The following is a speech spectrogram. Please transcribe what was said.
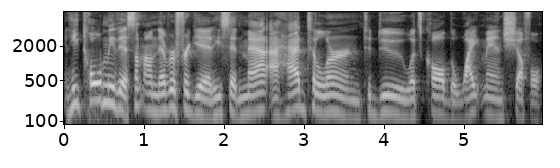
And he told me this, something I'll never forget. He said, Matt, I had to learn to do what's called the white man shuffle,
